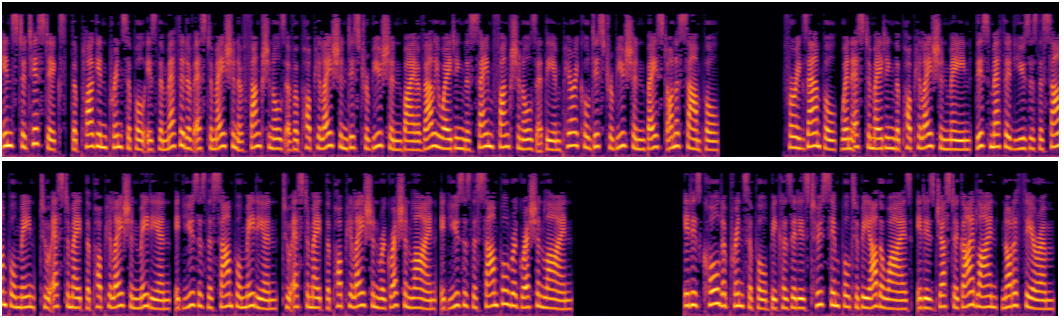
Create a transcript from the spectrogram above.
In statistics, the plug-in principle is the method of estimation of functionals of a population distribution by evaluating the same functionals at the empirical distribution based on a sample. For example, when estimating the population mean, this method uses the sample mean, to estimate the population median, it uses the sample median, to estimate the population regression line, it uses the sample regression line. It is called a principle because it is too simple to be otherwise, it is just a guideline, not a theorem.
